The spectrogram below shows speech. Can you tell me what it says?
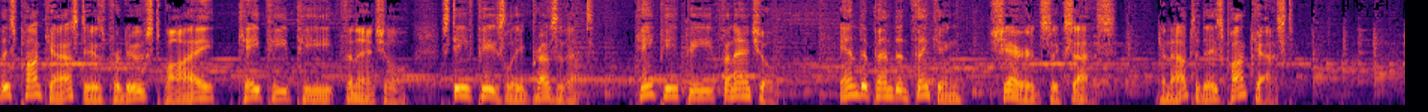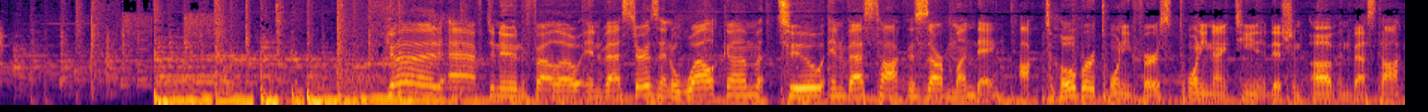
This podcast is produced by KPP Financial. Steve Peasley, President. KPP Financial. Independent thinking, shared success. And now today's podcast. Good afternoon, fellow investors, and welcome to Invest Talk. This is our Monday, October 21st, 2019 edition of Invest Talk.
